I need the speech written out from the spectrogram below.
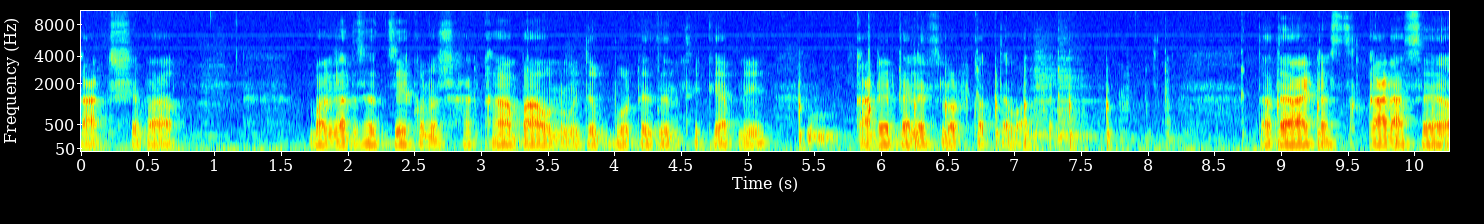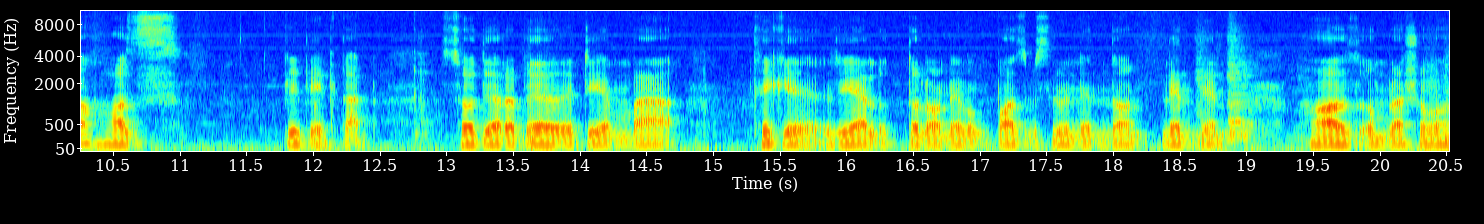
কার্ড সেবা বাংলাদেশের যে কোনো শাখা বা অনুমোদিত বোর্ড এজেন্ট থেকে আপনি কার্ডের ব্যালেন্স লোড করতে পারবেন। তাদের আরেকটা কার্ড আছে, হজ প্রিপেড কার্ড। সৌদি আরবে এটিএম বা থেকে রিয়াল উত্তোলন এবং পজ মেশিনের লেনদেন লেনদেন, হজ, উমরা সমূহ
